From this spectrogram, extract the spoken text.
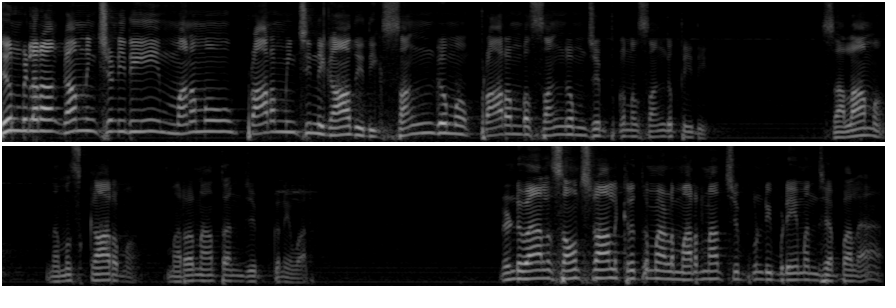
దేవుని బిళ్ళరా గమనించండి ఇది మనము ప్రారంభించింది కాదు ఇది. సంఘము ప్రారంభ సంఘం చెప్పుకున్న సంగతి ఇది. సలాము నమస్కారము మరణాత అని చెప్పుకునేవారు. రెండు వేల సంవత్సరాల క్రితం వాళ్ళ మరణాత చెప్పుకుంటే ఇప్పుడు ఏమని చెప్పాలా?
